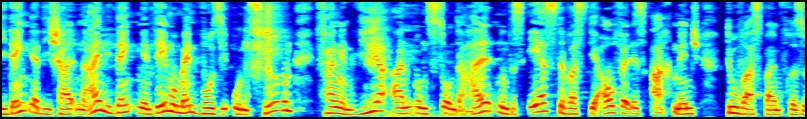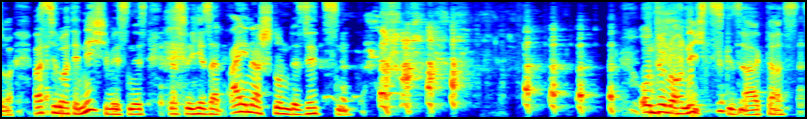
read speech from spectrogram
die denken ja, die schalten ein, die denken in dem Moment, wo sie uns hören, fangen wir an, uns zu unterhalten und das erste, was dir auffällt, ist, ach Mensch, du warst beim Friseur. Was die Leute nicht wissen, ist, dass wir hier seit einer Stunde sitzen. Und du noch nichts gesagt hast.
